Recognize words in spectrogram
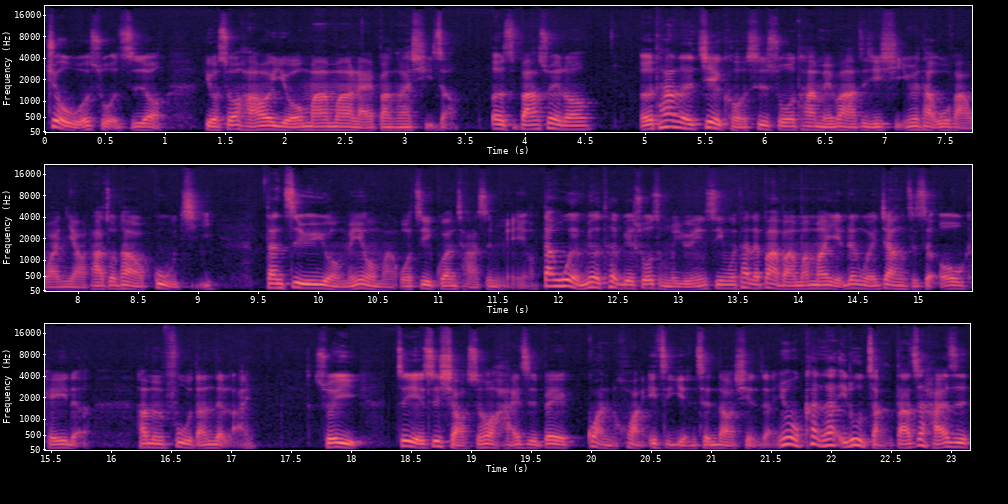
就我所知哦，有时候还会由妈妈来帮她洗澡。二十八岁喽，而她的借口是说她没办法自己洗，因为她无法弯腰，她说她有顾及。但至于有没有嘛，我自己观察是没有，但我也没有特别说什么原因，是因为他的爸爸妈妈也认为这样子是 OK 的，他们负担的来，所以这也是小时候孩子被惯坏，一直延伸到现在。因为我看着他一路长大，这孩子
